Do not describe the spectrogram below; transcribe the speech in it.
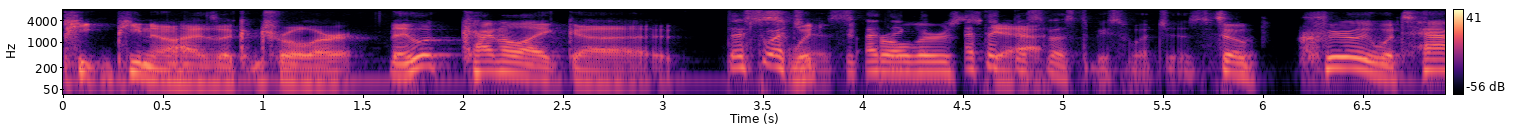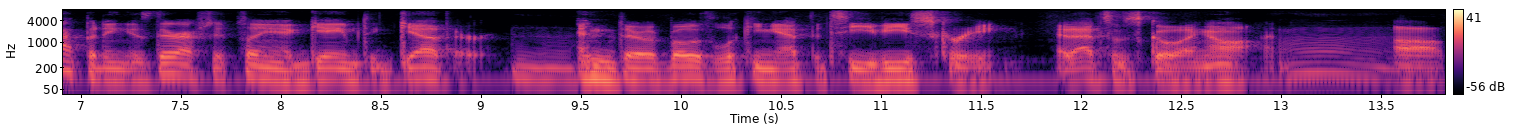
P- Pino has a controller. They look kind of like uh, they're switches. Switch controllers. I think, I think yeah. they're supposed to be switches. So clearly, what's happening is they're actually playing a game together, Mm. and they're both looking at the TV screen, and that's what's going on. Mm. Um,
